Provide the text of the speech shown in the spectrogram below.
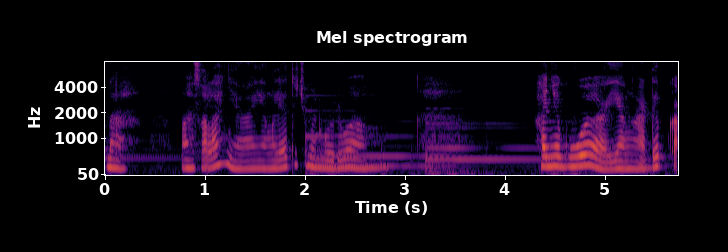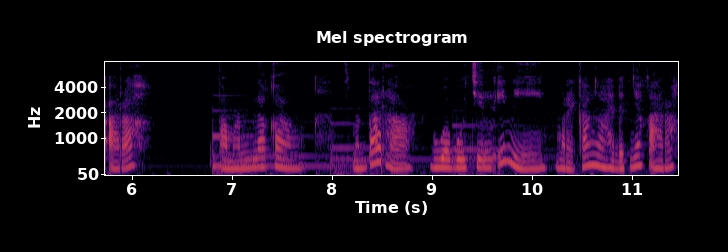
Nah masalahnya yang lihat tuh cuma gue doang. Hanya gue yang ngadep ke arah taman belakang. Sementara dua bocil ini mereka ngadepnya ke arah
